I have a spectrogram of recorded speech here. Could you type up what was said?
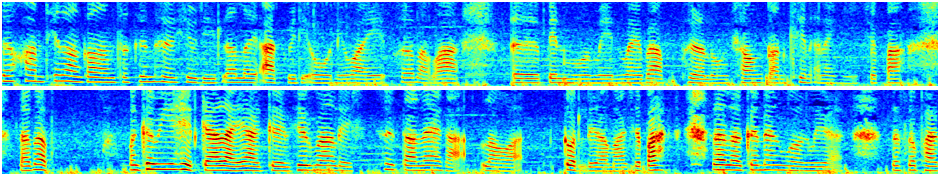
ด้วยความที่เรากำลังจะขึ้นเธอคิวดิสเราเลยอัดวิดีโอนี้ไว้เพื่อแบบว่า เออเป็นโมเมนต์ไว้แบบเผื่อลงช่องตอนขึ้นอะไรอย่างงี้ใช่ปะแล้วแบบมันก็มีเหตุการณ์หลายอย่างเกิดขึ้นมากเลย คือตอนแรกอะเราอะกดเรือมาใช่ปะแล้วเราก็นั่งวางเรือ แล้วสักพัก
